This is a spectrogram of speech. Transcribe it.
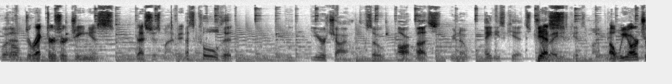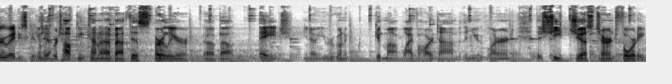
Well- the directors are genius. That's just my opinion. That's cool that you're child. So are us, you know, 80s kids. True Yes. 80s kids, in my opinion. Oh, we are true '80s kids. and yeah. we were talking kind of about this earlier uh, about age. You know, you were going to give my wife a hard time, but then you learned that she just turned 40.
